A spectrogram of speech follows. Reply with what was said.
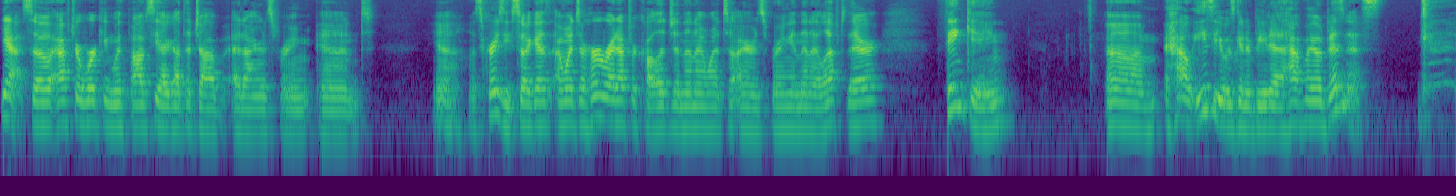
yeah, so after working with bobsey I got the job at Iron Spring and yeah, that's crazy. So I guess I went to her right after college and then I went to Iron Spring and then I left there thinking um, how easy it was going to be to have my own business.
